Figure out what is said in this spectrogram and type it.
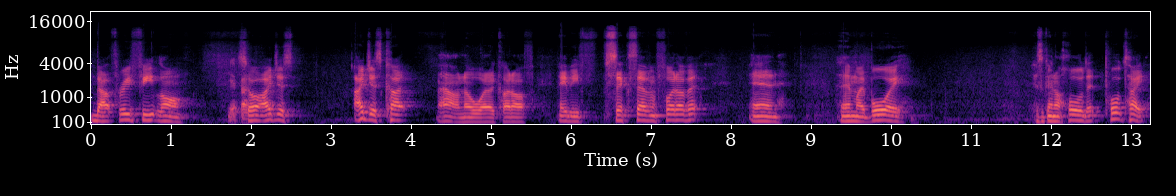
About three feet long. Yeah, So I just, I just cut, I don't know what I cut off, maybe six, seven foot of it. And then my boy is gonna hold it, pull it tight,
